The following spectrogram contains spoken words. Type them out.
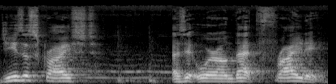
Jesus Christ, as it were, on that Friday,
